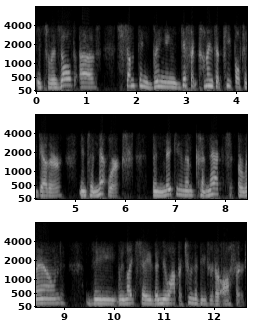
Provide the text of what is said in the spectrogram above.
it's a result of something bringing different kinds of people together into networks and making them connect around the we might say the new opportunities that are offered.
